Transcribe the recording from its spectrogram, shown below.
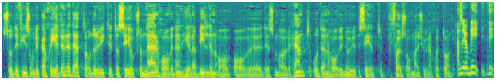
Så det finns olika skeden i detta och då är det viktigt att se också när har vi den hela bilden av, av eh, det som har hänt och den har vi nu sent för sommaren 2017. Alltså jag blir, det,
